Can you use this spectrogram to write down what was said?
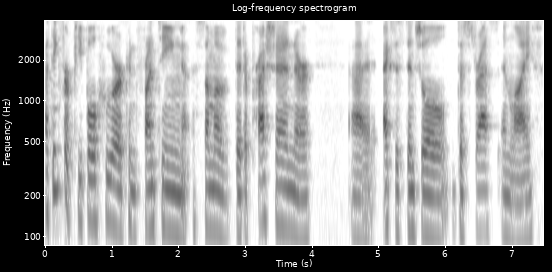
I think for people who are confronting some of the depression or uh, existential distress in life,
